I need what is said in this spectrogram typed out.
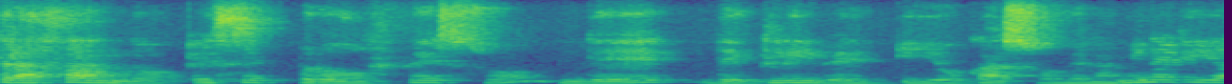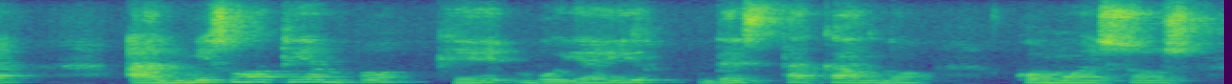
trazando ese proceso de declive y ocaso de la minería, al mismo tiempo que voy a ir destacando cómo esos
